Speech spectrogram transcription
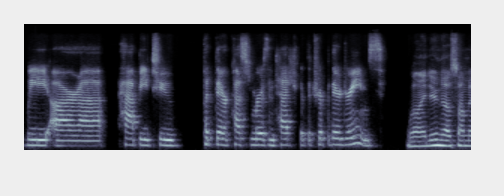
we are uh, happy to put their customers in touch with the trip of their dreams. Well, I do know some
